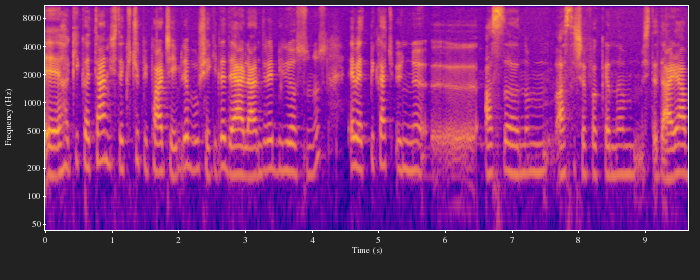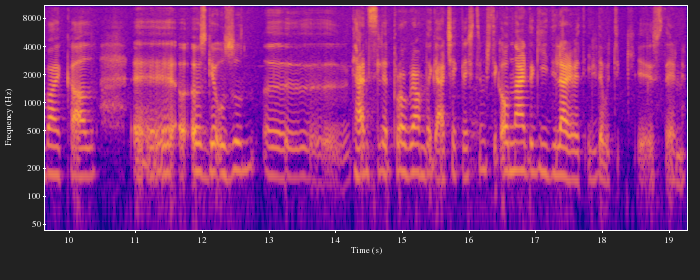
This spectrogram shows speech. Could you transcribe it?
Ee, hakikaten işte küçük bir parçayı bile bu şekilde değerlendirebiliyorsunuz. Evet birkaç ünlü e, Aslı Hanım, Aslı Şafak Hanım, işte Derya Baykal, e, Özge Uzun e, kendisiyle programda gerçekleştirmiştik. Onlar da giydiler evet ilde butik e, üstlerini.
